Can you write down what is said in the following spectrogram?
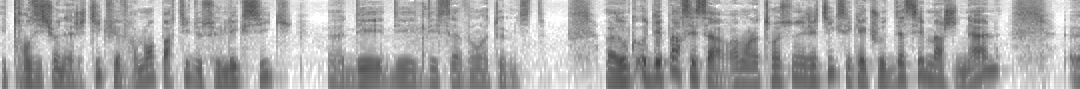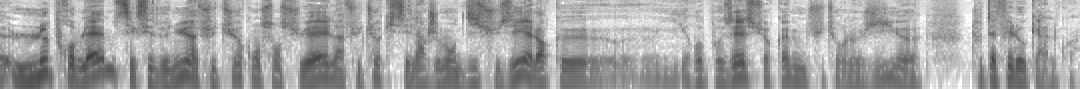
Et transition énergétique fait vraiment partie de ce lexique euh, des, savants atomistes. Voilà, donc au départ, c'est ça. Vraiment, la transition énergétique, c'est quelque chose d'assez marginal. Euh, le problème, c'est que c'est devenu un futur consensuel, un futur qui s'est largement diffusé, alors qu'il euh, reposait sur quand même une futurologie tout à fait locale. Quoi.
